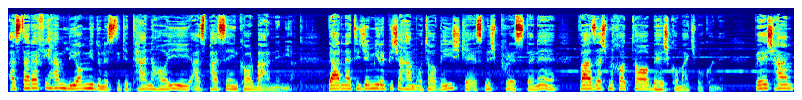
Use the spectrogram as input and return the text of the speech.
از طرفی هم لیام می‌دونسته که تنهایی از پس این کار بر نمیاد. در نتیجه میره پیش هم اتاقیش که اسمش پرستنه و ازش می‌خواد تا بهش کمک بکنه. بهش هم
